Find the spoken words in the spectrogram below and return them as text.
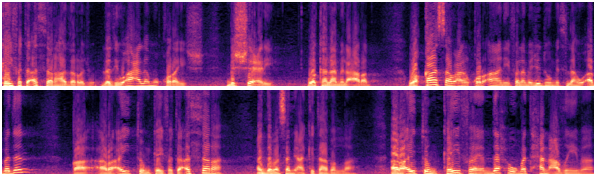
كيف تأثر هذا الرجل الذي هو أعلم قريش بالشعر وكلام العرب وقاسوا على القرآن فلم يجده مثله أبدا؟ أرأيتم كيف تأثر؟ عندما سمع كتاب الله. أرأيتم كيف يمدحه مدحا عظيما؟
